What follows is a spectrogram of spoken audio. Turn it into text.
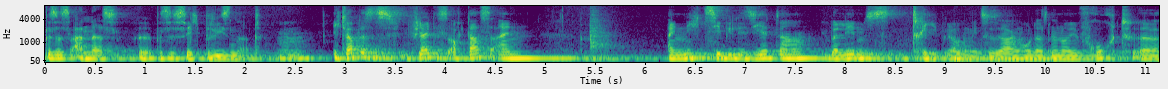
bis es anders, äh, bis es sich bewiesen hat. Ich glaube, das ist, vielleicht ist auch das ein, ein nicht zivilisierter Überlebenstrieb, irgendwie zu sagen, oh, das ist eine neue Frucht. Äh,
